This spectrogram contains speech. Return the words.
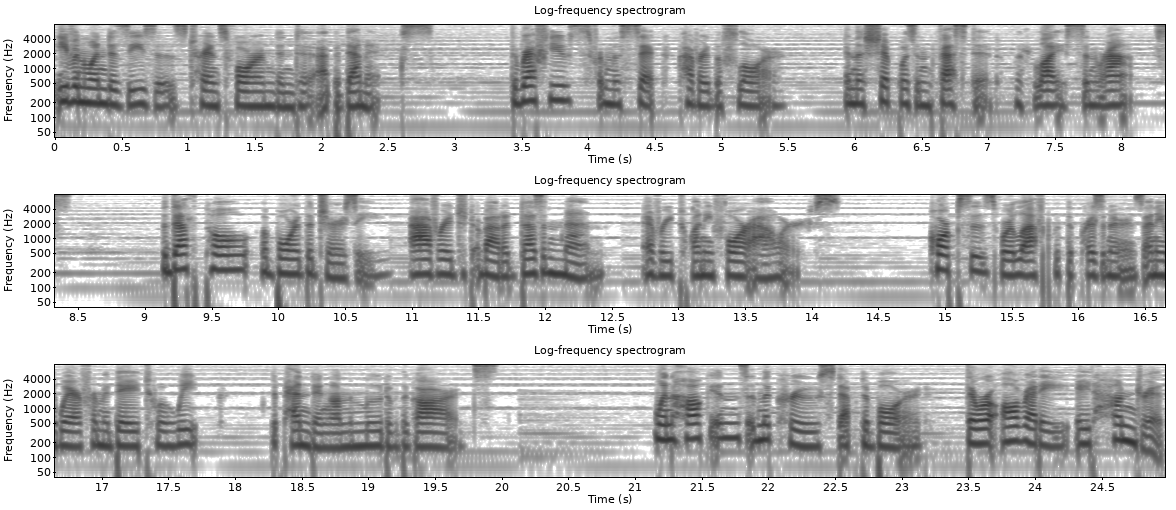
even when diseases transformed into epidemics. The refuse from the sick covered the floor, and the ship was infested with lice and rats. The death toll aboard the Jersey averaged about a dozen men every 24 hours. Corpses were left with the prisoners anywhere from a day to a week, depending on the mood of the guards. When Hawkins and the crew stepped aboard, there were already 800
